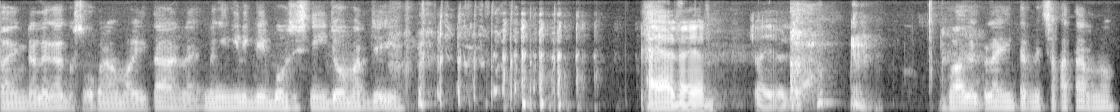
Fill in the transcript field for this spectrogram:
Sayang talaga, gusto ko pa naman makita. Na, nanginginig na yung boses ni Jomar J. eh. Ayan, ayan. Try ulit. Bagal pala yung internet sa Qatar, no?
